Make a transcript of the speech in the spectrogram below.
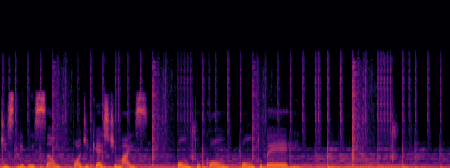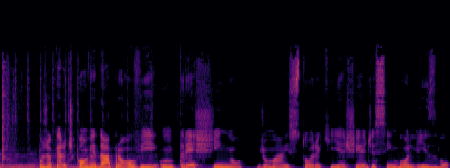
Distribuição podcastmais.com.br. Hoje eu quero te convidar para ouvir um trechinho de uma história que é cheia de simbolismo.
